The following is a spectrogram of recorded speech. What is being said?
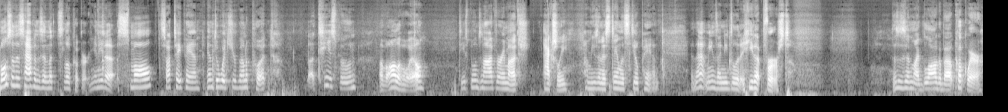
Most of this happens in the slow cooker. You need a small saute pan into which you're going to put a teaspoon of olive oil. Teaspoon's not very much. Actually, I'm using a stainless steel pan. And that means I need to let it heat up first. This is in my blog about cookware.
